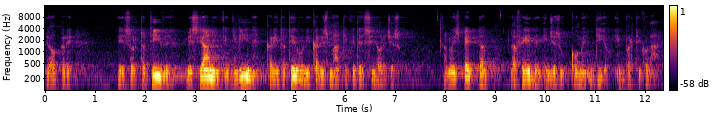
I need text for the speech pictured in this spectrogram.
le opere esortative, messianiche, divine, caritatevoli e carismatiche del Signore Gesù. A noi spetta la fede in Gesù come Dio in particolare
